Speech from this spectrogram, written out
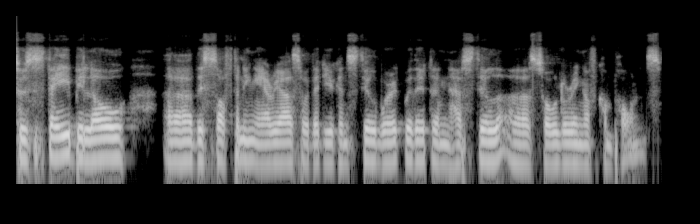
to stay below uh, this softening area so that you can still work with it and have still soldering of components.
